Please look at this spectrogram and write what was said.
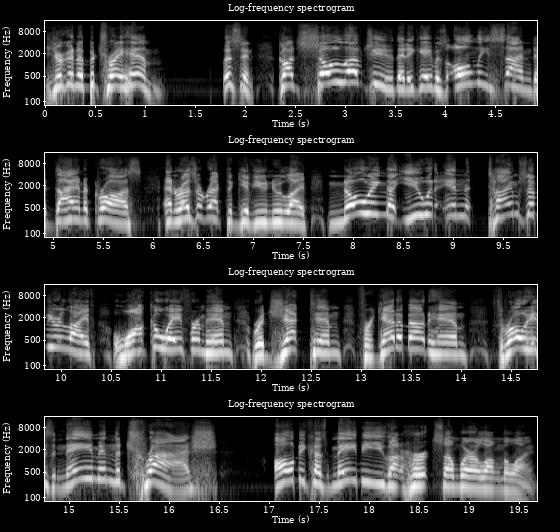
you're going to betray Him. Listen, God so loved you that He gave His only Son to die on a cross and resurrect to give you new life, knowing that you would, in times of your life, walk away from Him, reject Him, forget about Him, throw His name in the trash, all because maybe you got hurt somewhere along the line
